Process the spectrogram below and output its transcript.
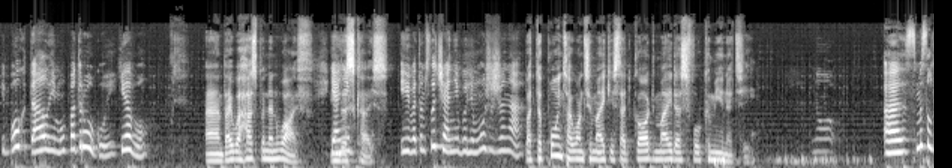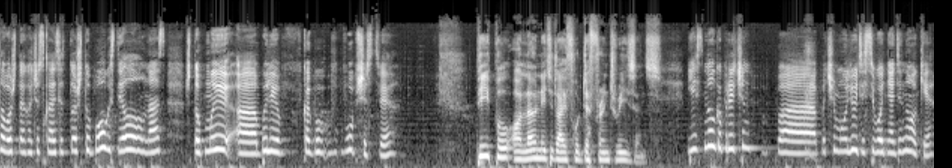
И Бог дал ему подругу, Еву. And they were husband and wife И in они- this case. И в этом случае они были муж и жена. But the point I want to make is that God made us for community. Но а, смысл того, что я хочу сказать, это то, что Бог сделал нас, чтобы мы а, были в- как бы в в обществе. People are lonely today for different reasons. Есть много причин, по- почему люди сегодня одиноки.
